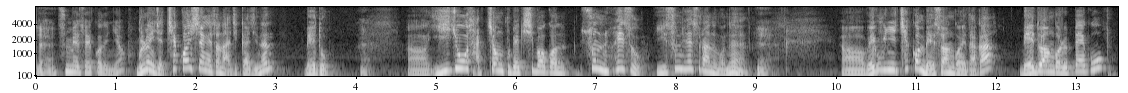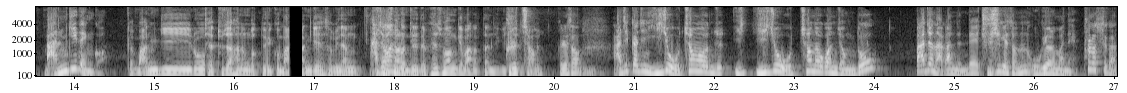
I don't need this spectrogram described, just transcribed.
네. 순매수했거든요. 물론 이제 채권 시장에서는 아직까지는 매도. 네. 어, 2조 4,910억 원 순회수. 이 순회수라는 거는 네. 어, 외국인이 채권 매수한 거에다가 매도한 거를 빼고 만기된 거. 그러니까 만기로 재투자하는 것도 있고 만기해서 그냥 가져가는 것도 회수한 게 많았다는 얘기죠. 그렇죠. 그래서 음. 아직까지는 2조 5천억 원, 2조 5천억 원 정도 빠져나갔는데 주식에서는 5개월 만에 플러스가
